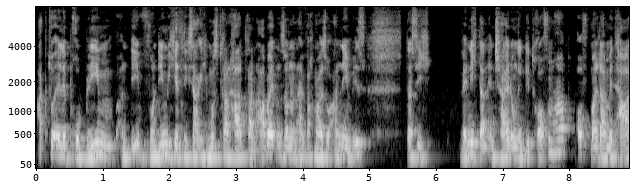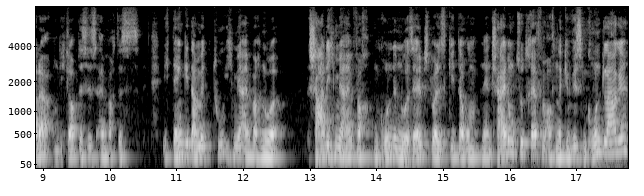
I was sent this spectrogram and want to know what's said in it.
aktuelle Problem, an dem, von dem ich jetzt nicht sage, ich muss dran hart dran arbeiten, sondern einfach mal so annehmen, ist, dass ich, wenn ich dann Entscheidungen getroffen habe, oft mal damit hader. Und ich glaube, das ist einfach das, ich denke, damit tue ich mir einfach nur, schade ich mir einfach im Grunde nur selbst, weil es geht darum, eine Entscheidung zu treffen auf einer gewissen Grundlage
